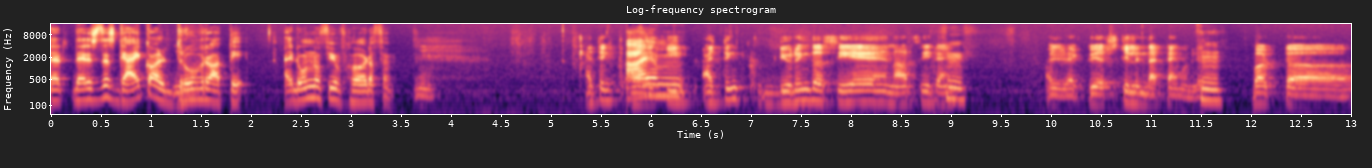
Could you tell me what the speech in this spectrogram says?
There there is this guy called Dhruv Rathee. I don't know if you've heard of him. Mm. I think uh, I am- he, I think during the CAA and NRC time, Hmm. like we are still in that time only. Hmm. But uh,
